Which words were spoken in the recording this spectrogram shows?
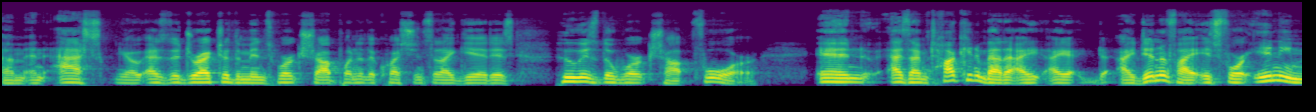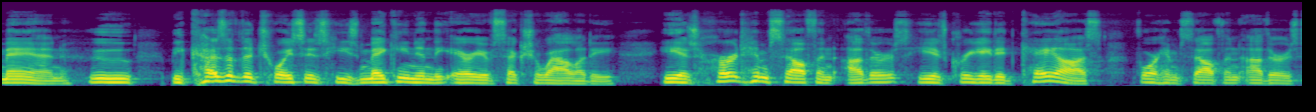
um, and asks, you know, as the director of the men's workshop, one of the questions that I get is, "Who is the workshop for?" And as I'm talking about it, I, I identify it's for any man who, because of the choices he's making in the area of sexuality he has hurt himself and others. He has created chaos for himself and others.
